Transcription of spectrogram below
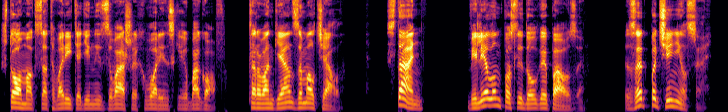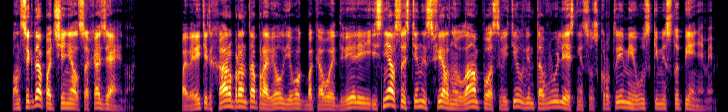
Что мог сотворить один из ваших воринских богов? Тарвангиан замолчал. "Стань", велел он после долгой паузы. Зед подчинился. Он всегда подчинялся хозяину. Повелитель Харбранта провел его к боковой двери и, сняв со стены сферную лампу, осветил винтовую лестницу с крутыми и узкими ступенями.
